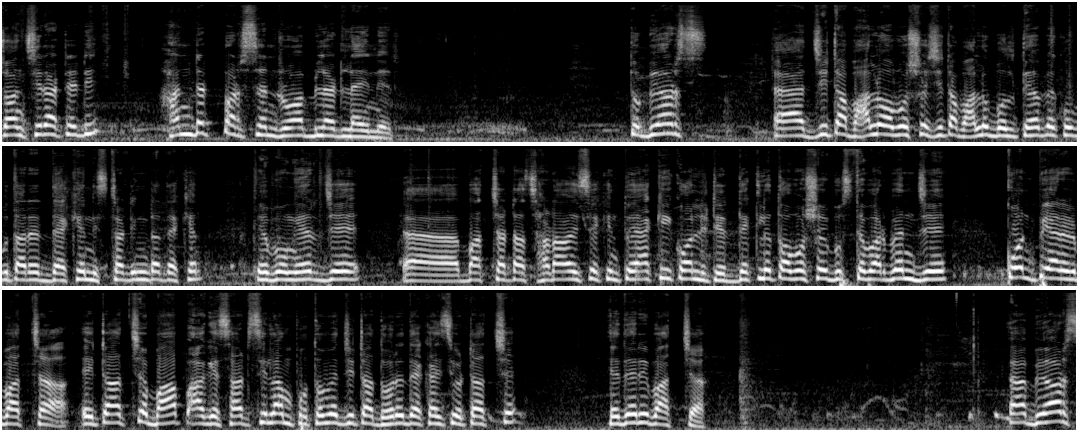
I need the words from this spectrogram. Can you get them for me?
জনসিরা টেডি, হান্ড্রেড পারসেন্ট র ব্লাড লাইনের তো বিয়ার্স যেটা ভালো অবশ্যই সেটা ভালো বলতে হবে। কবুতারের দেখেন স্টার্টিংটা দেখেন এবং এর যে বাচ্চাটা ছাড়া হয়েছে, কিন্তু একই কোয়ালিটির দেখলে তো অবশ্যই বুঝতে পারবেন যে কোন পেয়ারের বাচ্চা। এটা হচ্ছে বাপ, আগে ছাড়ছিলাম, প্রথমে যেটা ধরে দেখাইছি ওটা হচ্ছে এদেরই বাচ্চা। হ্যাঁ বিয়ার্স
